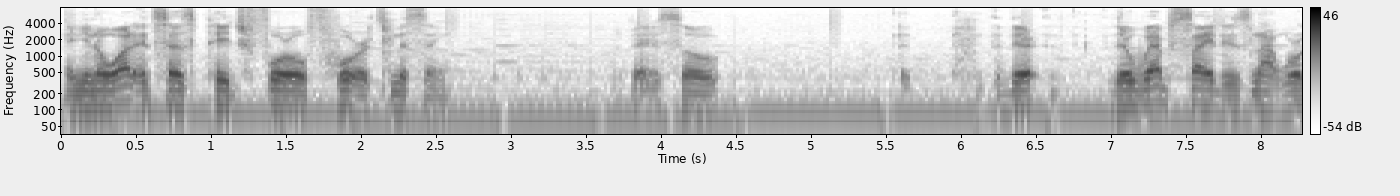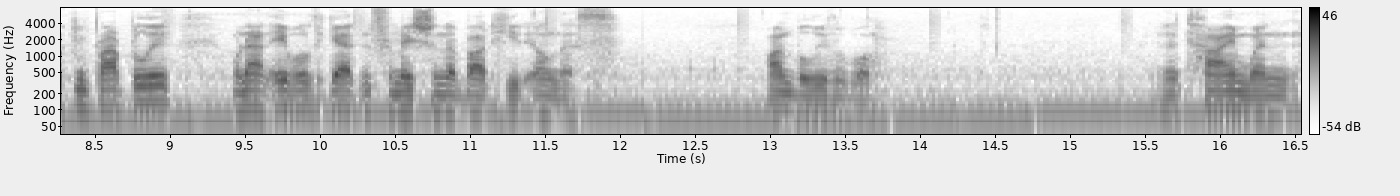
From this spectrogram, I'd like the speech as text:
and you know what? It says page 404, it's missing. Okay, so uh, their their website is not working properly. We're not able to get information about heat illness. Unbelievable in a time when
